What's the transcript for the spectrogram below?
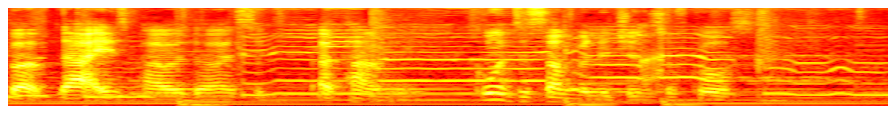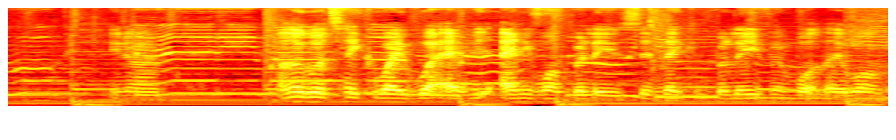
But that is paradise, apparently. According to some religions, of course. You know, I'm not going to take away what anyone believes in, they can believe in what they want.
